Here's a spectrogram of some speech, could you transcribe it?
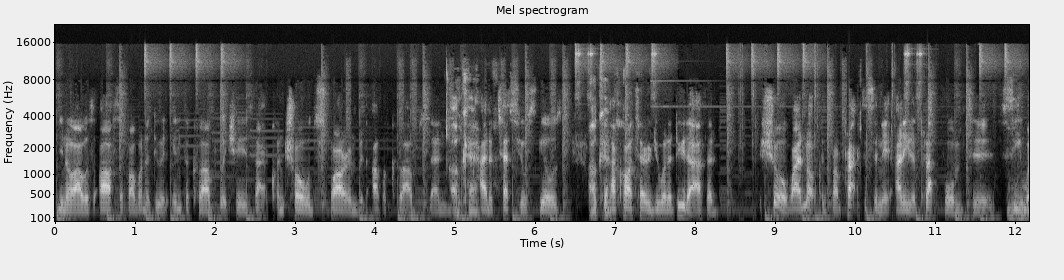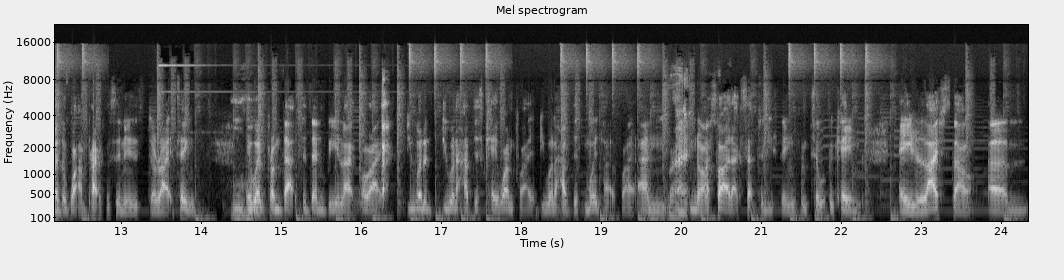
you know, I was asked if I want to do an inter club, which is like controlled sparring with other clubs and Okay. kind of test your skills. Okay. And like, Terry, do you want to do that? I said, sure, why not? Because if I'm practicing it, I need a platform to see Mhm. whether what I'm practicing is the right thing. Mhm. It went from that to then being like, all right, do you want to do you want to have this K1 fight? Do you want to have this Muay Thai fight? And Right. you know, I started accepting these things until it became a lifestyle. Um,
